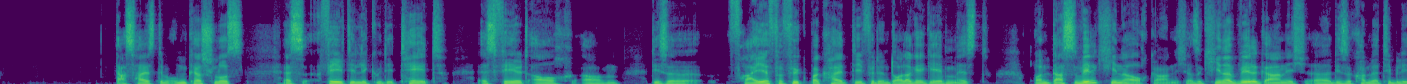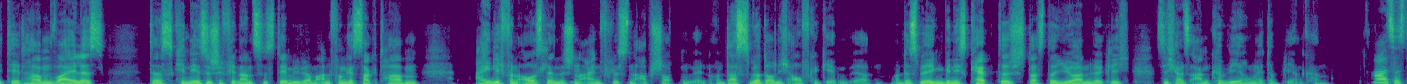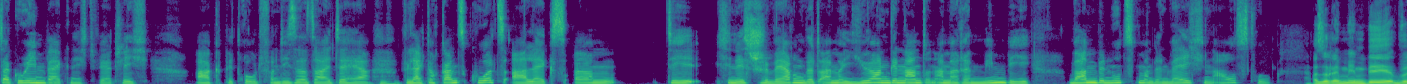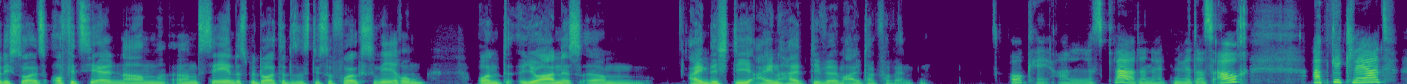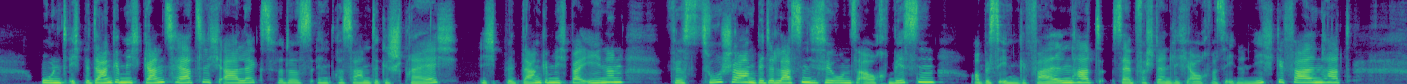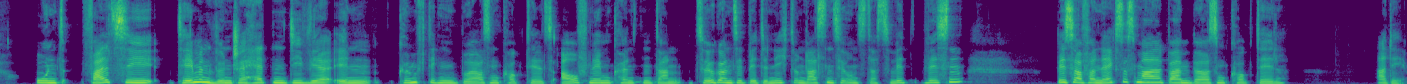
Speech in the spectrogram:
Das heißt im Umkehrschluss, es fehlt die Liquidität, Es fehlt auch ähm, diese freie Verfügbarkeit, die für den Dollar gegeben ist. Und das will China auch gar nicht. Also China will gar nicht äh, diese Konvertibilität haben, weil es das chinesische Finanzsystem, wie wir am Anfang gesagt haben, eigentlich von ausländischen Einflüssen abschotten will. Und das wird auch nicht aufgegeben werden. Und deswegen bin ich skeptisch, dass der Yuan wirklich sich als Ankerwährung etablieren kann. Also ist der Greenback nicht wirklich arg bedroht von dieser Seite her. Mhm. Vielleicht noch ganz kurz, Alex. Ähm, die chinesische Währung wird einmal Yuan genannt und einmal Renminbi. Wann benutzt man denn welchen Ausdruck? Also Renminbi würde ich so als offiziellen Namen ähm, sehen. Das bedeutet, das ist diese Volkswährung. Und Yuan ist ähm, eigentlich die Einheit, die wir im Alltag verwenden. Okay, alles klar, dann hätten wir das auch abgeklärt. Und ich bedanke mich ganz herzlich, Alex, für das interessante Gespräch. Ich bedanke mich bei Ihnen fürs Zuschauen. Bitte lassen Sie uns auch wissen, ob es Ihnen gefallen hat. Selbstverständlich auch, was Ihnen nicht gefallen hat. Und falls Sie Themenwünsche hätten, die wir in künftigen Börsencocktails aufnehmen könnten, dann zögern Sie bitte nicht und lassen Sie uns das wissen. Bis auf ein nächstes Mal beim Börsencocktail. Ade.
